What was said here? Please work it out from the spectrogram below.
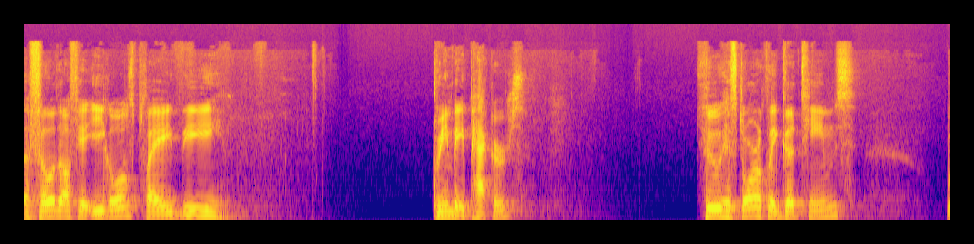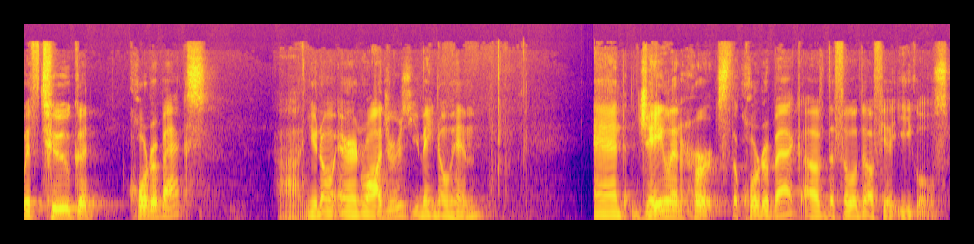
the Philadelphia Eagles played the Green Bay Packers, two historically good teams with two good quarterbacks. Uh, you know Aaron Rodgers, you may know him, and Jalen Hurts, the quarterback of the Philadelphia Eagles.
